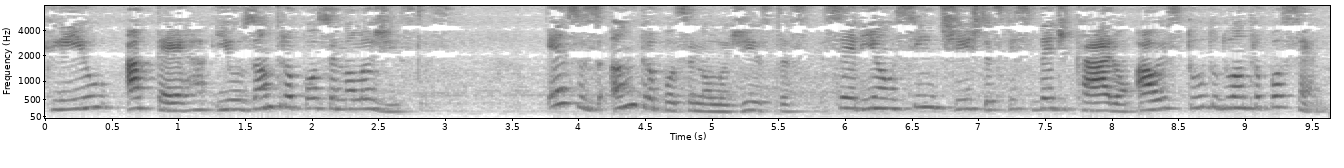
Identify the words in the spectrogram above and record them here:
Clio, a Terra e os Antropocenologistas. Esses antropocenologistas seriam os cientistas que se dedicaram ao estudo do Antropoceno.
